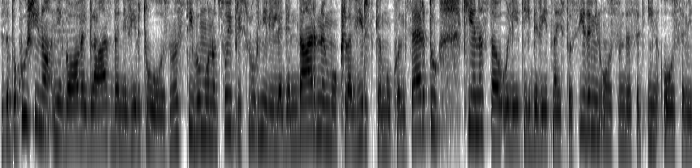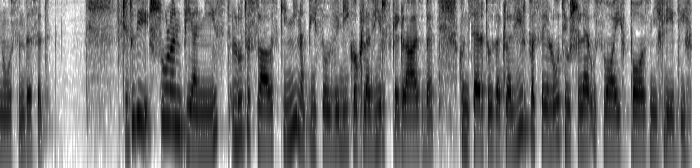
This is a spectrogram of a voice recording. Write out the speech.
Za pokušino njegove glasbene virtuoznosti bomo nocoj prisluhnili legendarnemu klavirskemu koncertu, ki je nastal v letih 1987 in 88. Če tudi šolan pianist, Lutoslavski ni napisal veliko klavirske glasbe, koncertov za klavir pa se je lotil šele v svojih poznih letih.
